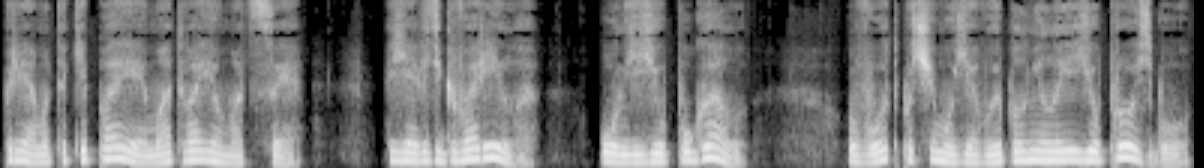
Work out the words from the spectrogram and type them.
Прямо-таки поэма о твоем отце. Я ведь говорила, он ее пугал. Вот почему я выполнила ее просьбу.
